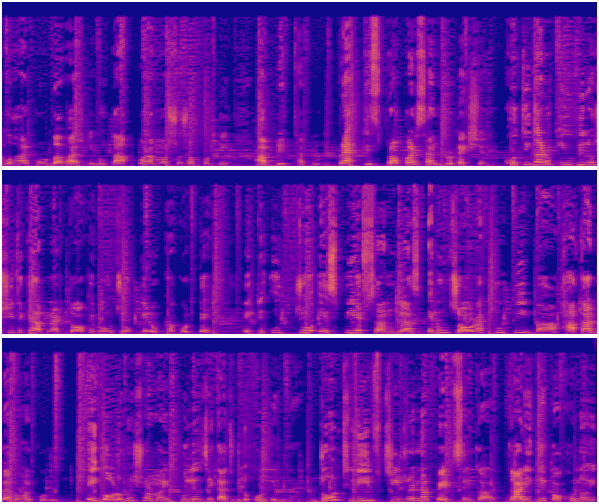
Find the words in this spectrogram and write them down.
আবহাওয়ার পূর্বাভাস এবং তাপ পরামর্শ সম্পর্কে আপডেট থাকুন। Practice proper sun protection. ক্ষতিকারক ইউভি রশ্মি থেকে আপনার ত্বক এবং চোখকে রক্ষা করতে একটি উচ্চ এসপিএফ সানগ্লাস এবং চওড়া টুপি বা ছাতার ব্যবহার করুন। এই গরমের সময় ভুলেও যে কাজগুলো করবেন না। Don't leave children or pets in car গাড়িতে কখনোই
